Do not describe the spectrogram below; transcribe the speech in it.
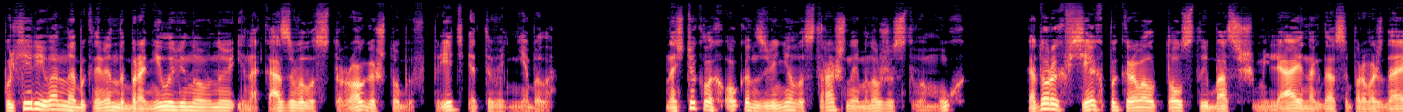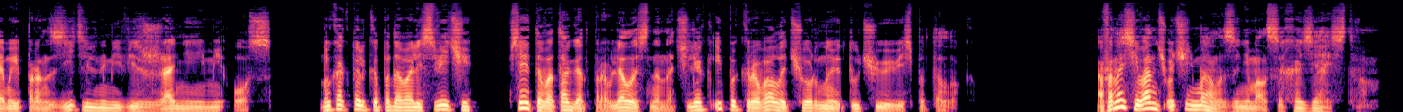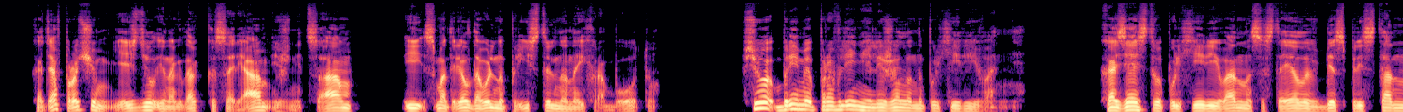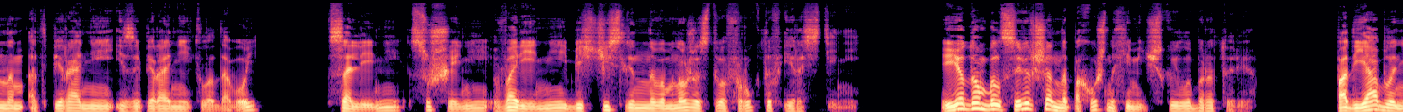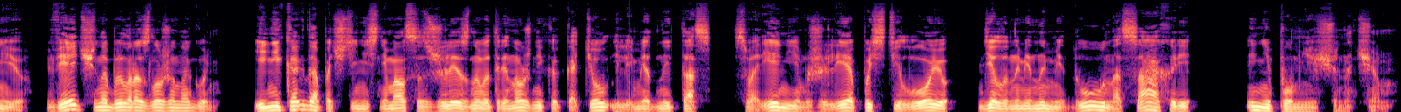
Пульхерия Ивановна обыкновенно бронила виновную и наказывала строго, чтобы впредь этого не было. На стеклах окон звенело страшное множество мух, которых всех покрывал толстый бас шмеля, иногда сопровождаемый пронзительными визжаниями ос. Но как только подавали свечи, вся эта ватага отправлялась на ночлег и покрывала черную тучу весь потолок. Афанасий Иванович очень мало занимался хозяйством, хотя, впрочем, ездил иногда к косарям и жнецам, и смотрел довольно пристально на их работу. Все бремя правления лежало на Пульхерии Ивановне. Хозяйство Пульхерии Ивановны состояло в беспрестанном отпирании и запирании кладовой, в солении, сушении, варенье бесчисленного множества фруктов и растений. Ее дом был совершенно похож на химическую лабораторию. Под яблонью вечно был разложен огонь, и никогда почти не снимался с железного треножника котел или медный таз с вареньем, желе, пастилою, деланными на меду, на сахаре и не помню еще на чем.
